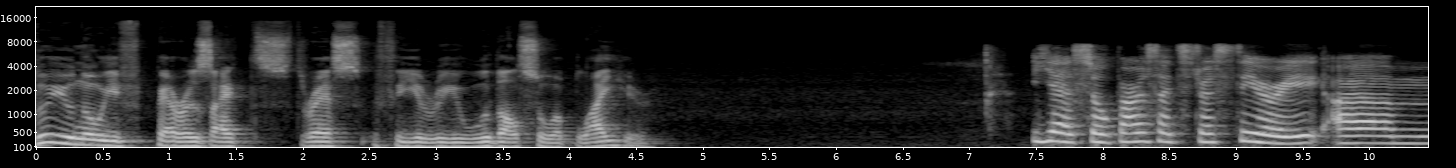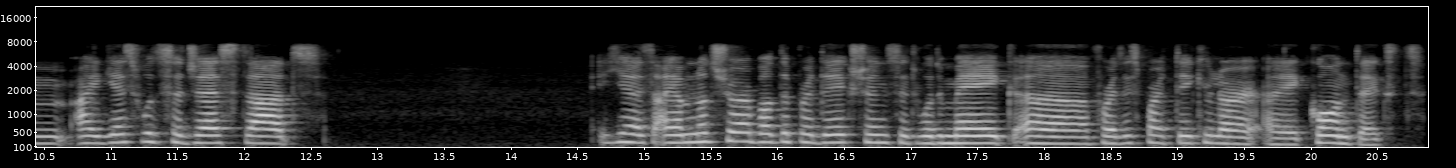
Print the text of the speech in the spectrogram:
do you know if parasite stress theory would also apply here? Yes, so parasite stress theory, um, I guess, would suggest that, yes, I am not sure about the predictions it would make uh, for this particular uh, context.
